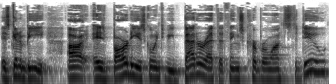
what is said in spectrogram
is going to be, uh, Barty is going to be better at the things Kerber wants to do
